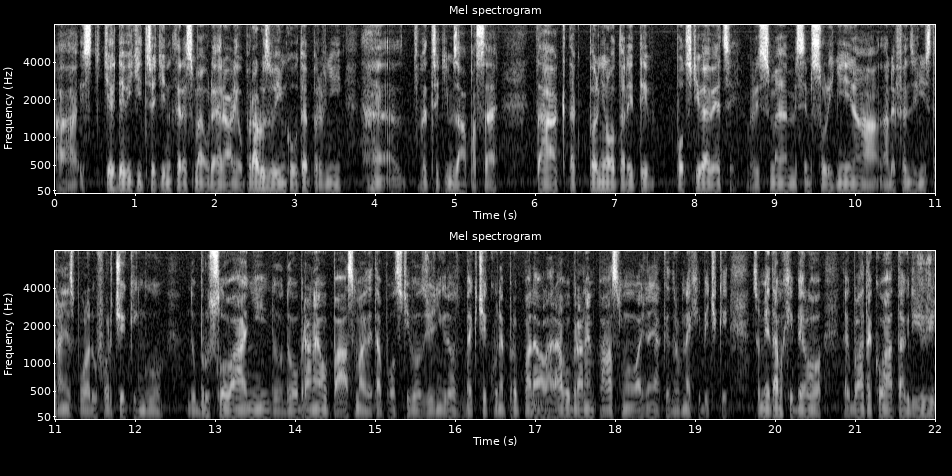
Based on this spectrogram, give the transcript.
a i z těch devíti třetin, které jsme odehráli, opravdu s výjimkou té první ve třetím zápase, tak, tak plnilo tady ty poctivé věci. Byli jsme, myslím, solidní na, na defenzivní straně z pohledu forecheckingu, do bruslování, do, do obraného pásma, kde ta poctivost, že nikdo v backchecku nepropadal, hrál v obraném pásmu až na nějaké drobné chybičky. Co mě tam chybělo, tak byla taková tak, když už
